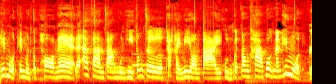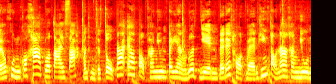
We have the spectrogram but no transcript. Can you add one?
ให้หมดให้เหมือนกับพ่อแม่ และอาจารย์จางมุนฮีต้องเจอ ถ้าใครไม่ยอมตาย คุณก็ต้องฆ่าพวกนั้นให้หมด แล้วคุณก็ฆ่าตัวตายซะ มันถึงจะจบราแอลตอบคังยุนไปอย่างเลือดเย็น และได้ถอดแหวนทิ้งต่อหน้าคังยุน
